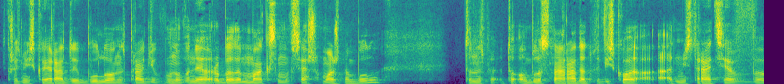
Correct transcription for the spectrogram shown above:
Якщо з міською радою було насправді ну, вони робили максимум все, що можна було. То то обласна рада, то військова адміністрація в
